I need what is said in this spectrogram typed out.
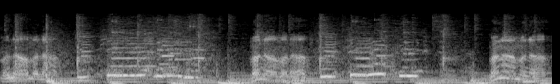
Phenomena. Phenomena. Phenomena.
